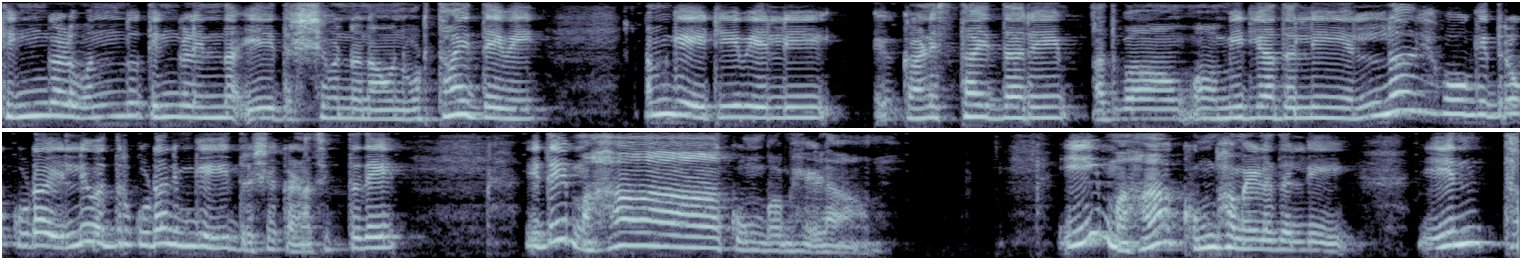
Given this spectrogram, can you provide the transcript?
ತಿಂಗಳ, ಒಂದು ತಿಂಗಳಿಂದ ಈ ದೃಶ್ಯವನ್ನು ನಾವು ನೋಡ್ತಾ ಇದ್ದೇವೆ. ನಮಗೆ ಟಿ ವಿಯಲ್ಲಿ ಕಾಣಿಸ್ತಾ ಇದ್ದಾರೆ. ಅಥವಾ ಮೀಡಿಯಾದಲ್ಲಿ ಎಲ್ಲ ಹೋಗಿದ್ರೂ ಕೂಡ, ಎಲ್ಲಿ ಹೋದ್ರೂ ಕೂಡ ನಿಮಗೆ ಈ ದೃಶ್ಯ ಕಾಣ ಸಿಗ್ತದೆ ಇದೇ ಮಹಾಕುಂಭಮೇಳ ಈ ಮಹಾಕುಂಭಮೇಳದಲ್ಲಿ ಎಂಥ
